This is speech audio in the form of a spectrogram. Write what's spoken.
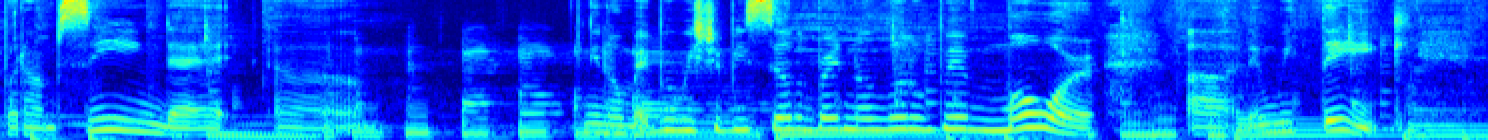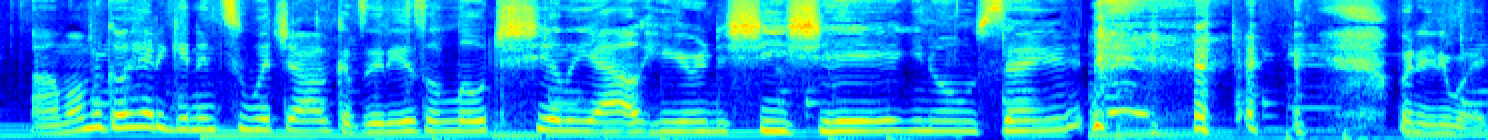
but I'm seeing that, um, you know, maybe we should be celebrating a little bit more uh, than we think. Um, I'm gonna go ahead and get into it, y'all, because it is a little chilly out here in the she shed. You know what I'm saying? but anyway,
